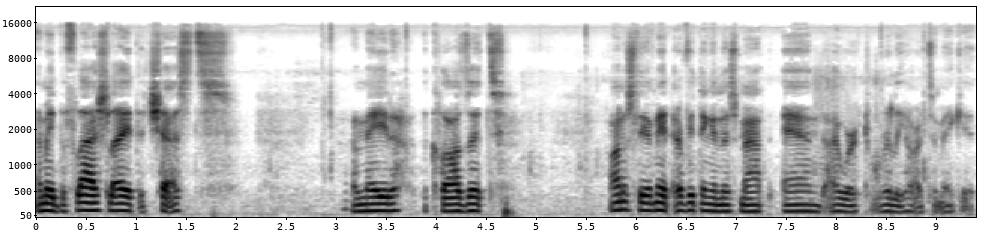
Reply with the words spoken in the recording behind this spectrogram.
I made the flashlight, the chests. I made the closet. Honestly, I made everything in this map, and I worked really hard to make it.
